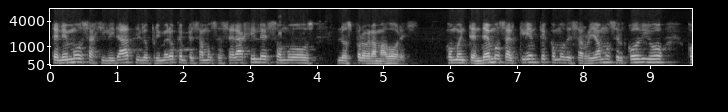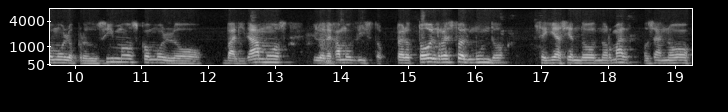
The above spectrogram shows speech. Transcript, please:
tenemos agilidad y lo primero que empezamos a hacer ágiles somos los programadores. Cómo entendemos al cliente, cómo desarrollamos el código, cómo lo producimos, cómo lo validamos y lo dejamos listo. Pero todo el resto del mundo seguía siendo normal, o sea, no,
